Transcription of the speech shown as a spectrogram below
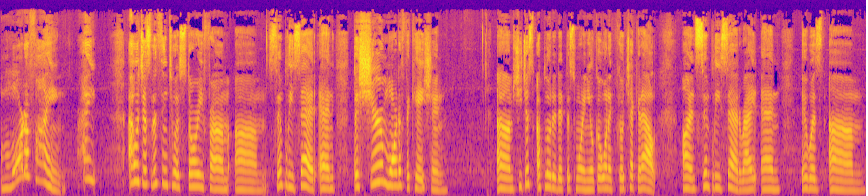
mortifying, right? I was just listening to a story from um, Simply Said, and the sheer mortification. Um, she just uploaded it this morning. You'll go want to go check it out on Simply Said, right? And it was um,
